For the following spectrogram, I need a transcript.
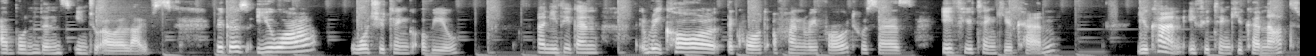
abundance into our lives. Because you are what you think of you. And if you can recall the quote of Henry Ford, who says, If you think you can, you can. If you think you cannot,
